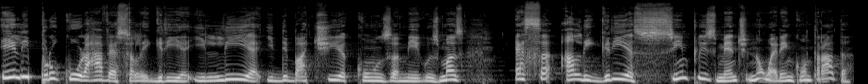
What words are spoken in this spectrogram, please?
Ele procurava essa alegria e lia e debatia com os amigos, mas essa alegria simplesmente não era encontrada.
